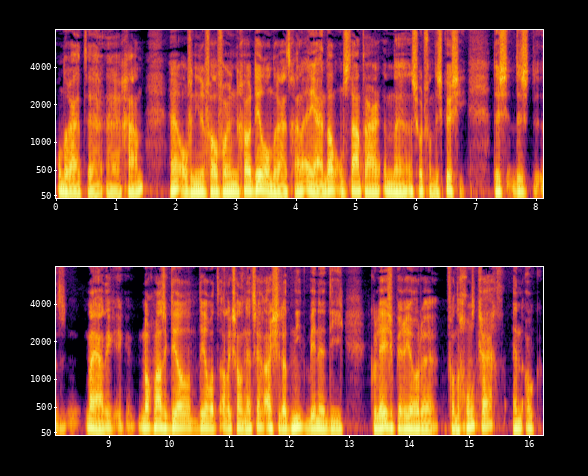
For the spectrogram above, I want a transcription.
onderuit gaan. Hè? Of in ieder geval voor een groot deel onderuit gaan. En ja, en dan ontstaat daar een, een soort van discussie. Dus, dus, dus, nou ja, ik, ik, nogmaals, ik deel, deel wat Alexander net zegt. Als je dat niet binnen die collegeperiode van de grond krijgt en ook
